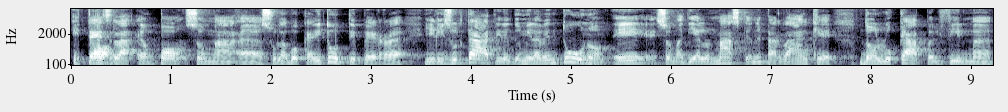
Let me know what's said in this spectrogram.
e Tesla oh. è un po' insomma, eh, sulla bocca di tutti per i risultati del 2021 e insomma di Elon Musk ne parla anche Don't Look Up, il film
